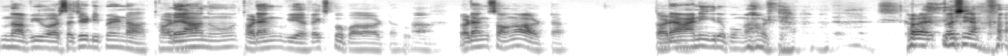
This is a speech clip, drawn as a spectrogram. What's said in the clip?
ना व्ह्युअर्साचेर डिपेंड आहा. थोडे आहा न्हू थोड्यांक व्ही एफ एक्स पळोवपाक आवडटा खूब थोड्यांक सॉंग आवडटा. थोड्यांक आनी कितें पळोवंक आवडटा. कळ्ळें? तशें आहा.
